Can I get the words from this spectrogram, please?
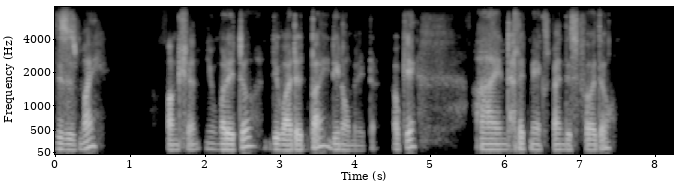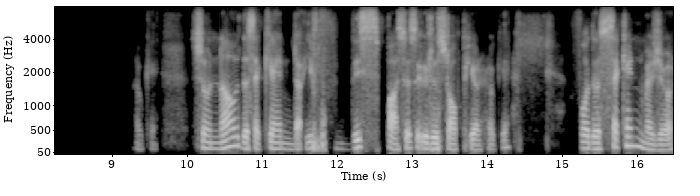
this is my function numerator divided by denominator. Okay, and let me expand this further. Okay, so now the second, if this passes, it will stop here, okay? For the second measure,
